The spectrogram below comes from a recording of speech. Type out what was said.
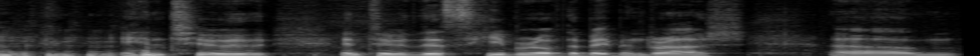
into into this Hebrew of the Beit Midrash. Um,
